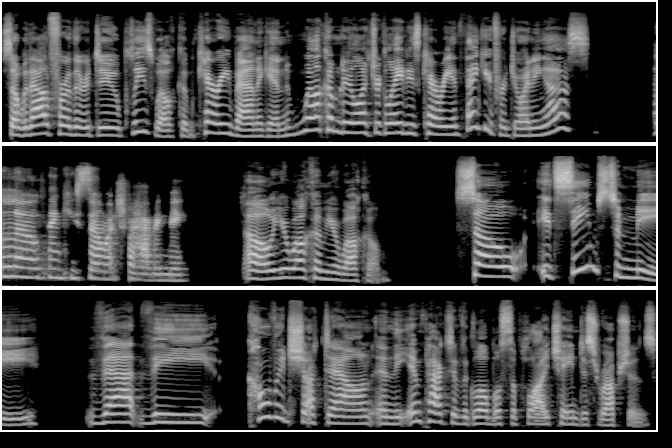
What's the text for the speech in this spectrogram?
So without further ado, please welcome Kerry Bannigan. Welcome to Electric Ladies, Kerry, and thank you for joining us. Hello, thank you so much for having me. Oh, you're welcome. You're welcome. So it seems to me that the COVID shutdown and the impact of the global supply chain disruptions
